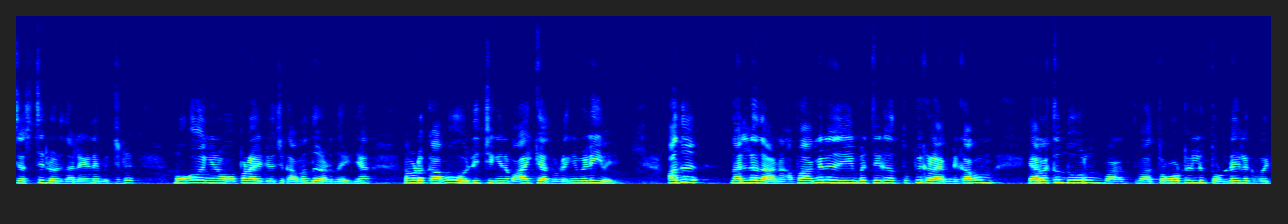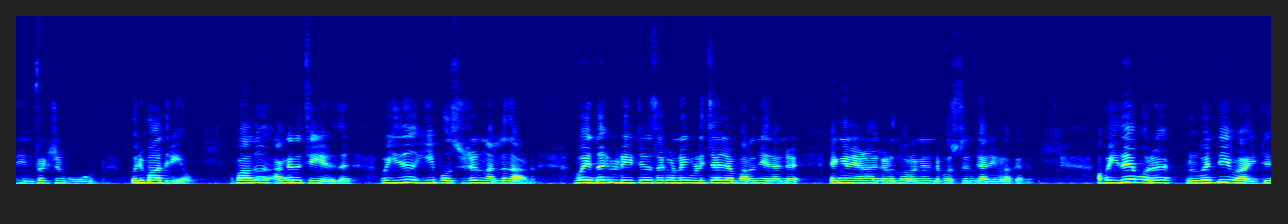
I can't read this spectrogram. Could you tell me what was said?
ചെസ്റ്റിലൊരു തലയണയും വെച്ചിട്ട് മുഖം ഇങ്ങനെ ഓപ്പണായിട്ട് വെച്ച് കമന്ന് കിടന്നു കഴിഞ്ഞാൽ നമ്മുടെ കഫം ഒലിച്ചിങ്ങനെ വായിക്കാൻ തുടങ്ങി വെളിയിൽ വരും. അത് നല്ലതാണ്. അപ്പോൾ അങ്ങനെ ചെയ്യുമ്പോഴത്തേക്ക് അത് തുപ്പിക്കളയാൻ പറ്റും. കഫം ഇറക്കും തോറും ത്രോട്ടിലും തൊണ്ടയിലൊക്കെ പോയിട്ട് ഇൻഫെക്ഷൻ കൂടും. ഒരുമാതിരിയാവും. അപ്പോൾ അത് അങ്ങനെ ചെയ്യരുത്. അപ്പോൾ ഇത് ഈ പൊസിഷൻ നല്ലതാണ്. അപ്പോൾ എന്തെങ്കിലും ഡീറ്റെയിൽസ് ഒക്കെ ഉണ്ടെങ്കിൽ വിളിച്ചാൽ ഞാൻ പറഞ്ഞു തരാം. എന്റെ എങ്ങനെയാണ് കിടന്നുറങ്ങുന്നതിന്റെ പൊസിഷൻ കാര്യങ്ങളൊക്കെ. അപ്പോൾ ഇതേപോലെ പ്രിവെന്റീവായിട്ട്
